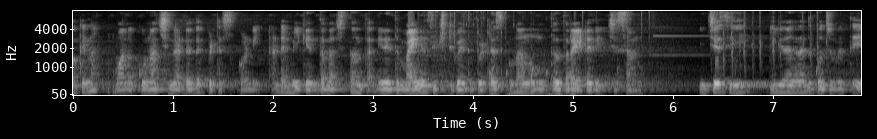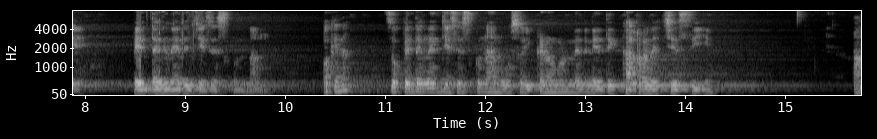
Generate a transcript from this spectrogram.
ఓకేనా? మనకు నచ్చినట్టయితే పెట్టేసుకోండి. అంటే మీకు ఎంత నచ్చితే అంత. నేనైతే మైనస్ సిక్స్టీ అయితే పెట్టేసుకున్నాను తర్వాత రైట్ అయితే ఇచ్చేసాను. ఇచ్చేసి ఈ విధంగా అయితే కొంచెం అయితే పెద్దగా అయితే చేసేసుకున్నాను. ఓకేనా? సో పెద్దగా అయితే చేసేసుకున్నాను. సో ఇక్కడ కూడా నేనైతే కలర్ అనేది వచ్చేసి ఆ,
